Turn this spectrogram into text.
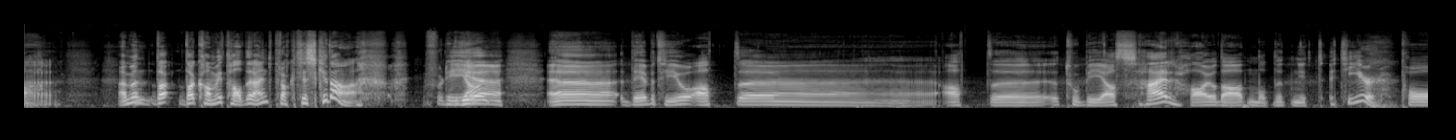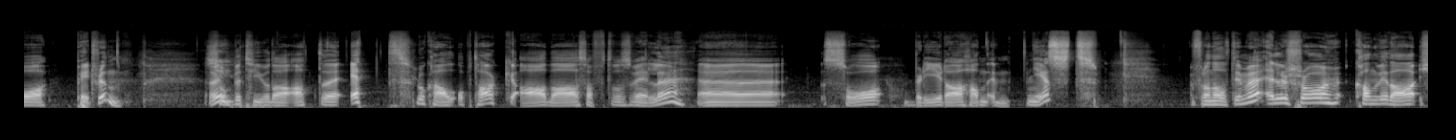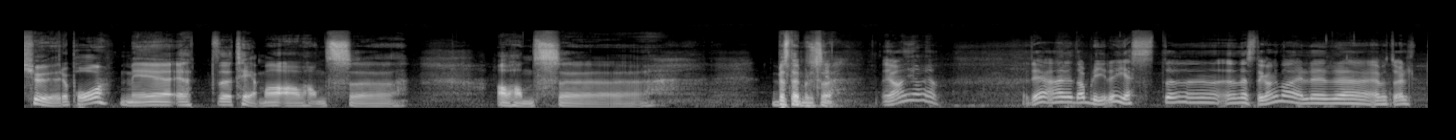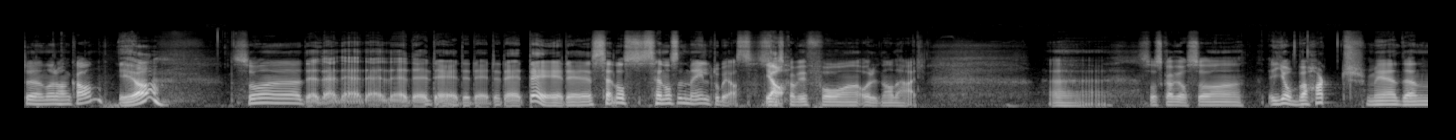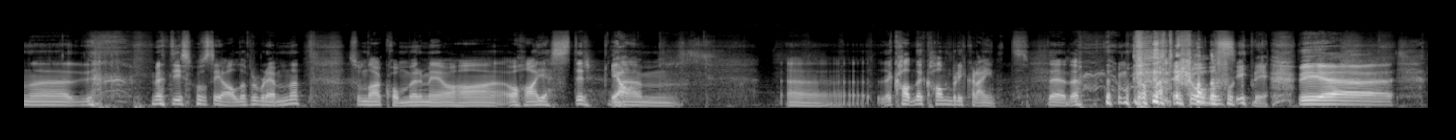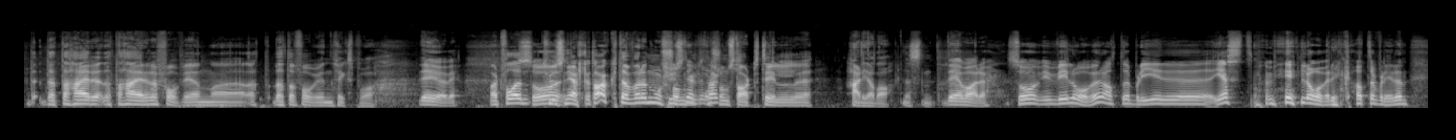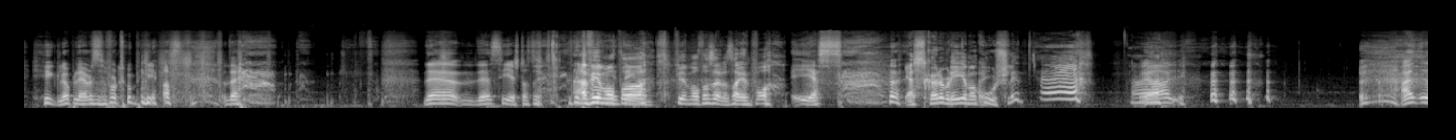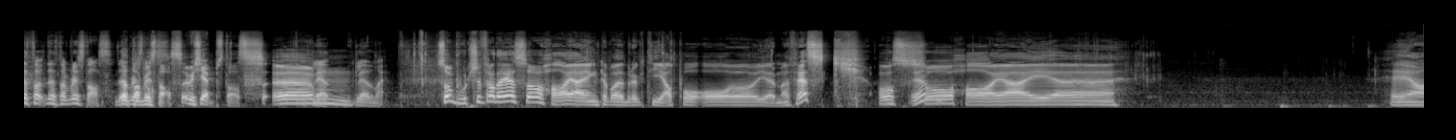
Nei, men da, da kan vi ta det rent praktiske, da. fordi Ja. Eh, det betyr jo at eh, At eh, Tobias her har jo da nådd et nytt tier på Patrion. Som betyr jo da at ett lokalopptak av da Saftos Vele Så blir da han enten gjest for en halvtime, eller så kan vi da kjøre på med et tema av hans Av hans bestemmelse. Ja, ja, ja. Er, da blir det gjest uh, neste gang, da. Eller uh, eventuelt uh, når han kan. Ja. Så send, oss, send oss en mail, Tobias, så ja. skal vi få ordna det her. så skal vi også jobbe hardt med den Med de sosiale problemene som da kommer med å ha, å ha gjester. Ja. Um, eh, det, kan, det kan bli kleint. Det, det, det må jo være lov å si. Vi, uh, dette, her, dette her får vi en uh, dette- får vi en fiks på. Det gjør vi. I hvert fall en Så- tusen hjertelig takk. Det var en morsom, morsom start til helga, da. Nesten. Det var det. Så vi, vi lover at det blir uh, gjest, men vi lover ikke at det blir en hyggelig opplevelse for Tobias. Det, det, det sier statuten. Det er en fin måte, å- fin måte å selge seg inn på. Yes. Jeg skal det bli, men koselig. Eh, eh. Ja. Nei, dette, dette blir stas. Det Dette blir stas. Kjempestas. Um, Gleder, gleder meg. Så bortsett fra det, så har jeg egentlig bare brukt tida på å gjøre meg frisk. Og så har jeg eh, Ja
